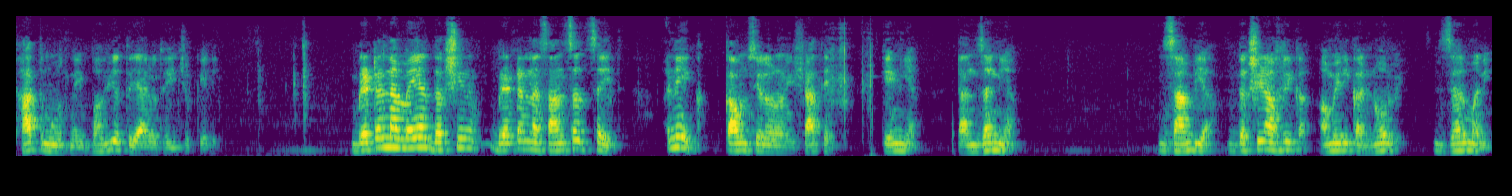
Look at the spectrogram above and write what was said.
ખાતમુહૂર્તની ભવ્ય તૈયારીઓ થઈ ચૂકેલી. બ્રિટનના મેયર, દક્ષિણ બ્રિટનના સાંસદ સહિત અનેક કાઉન્સિલરોની સાથે કેન્યા, ટાન્ઝાનિયા, ઝામ્બિયા, દક્ષિણ Africa, America, Norway Germany,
